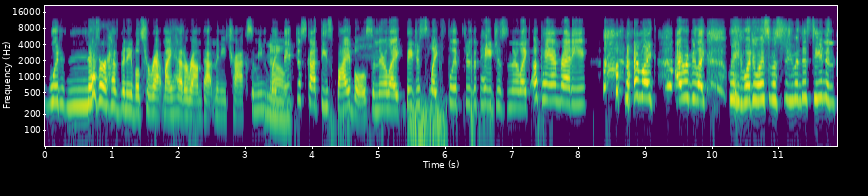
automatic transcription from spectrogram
would never have been able to wrap my head around that many tracks. I mean, No. like they've just got these Bibles and they're like, they just like flip through the pages and they're like, okay, I'm ready. and I'm like, I would be like, wait, what am I supposed to do in this scene? And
